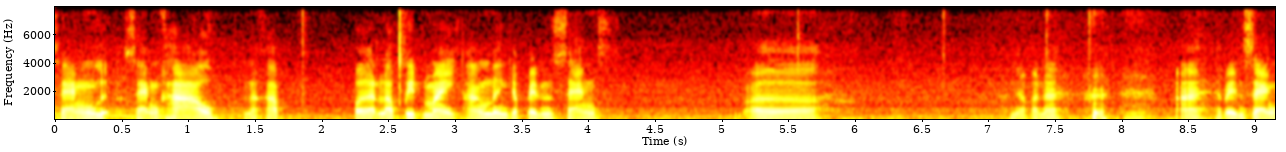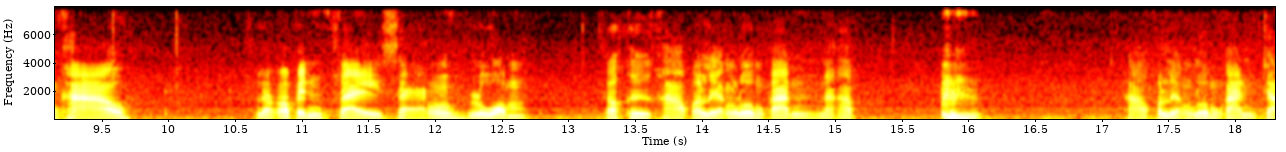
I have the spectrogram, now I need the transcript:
แสงแสงขาวนะครับ เปิดแล้วปิดใหม่อีกครั้งหนึ่งจะเป็นแสงเออเดี๋ยวกันนะอ่าจะเป็นแสงขาว แล้วก็เป็นไฟแสงรวม ก็คือขาวกับเหลืองรวมกันนะครับ ขาวกับเหลืองรวมกันจะ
